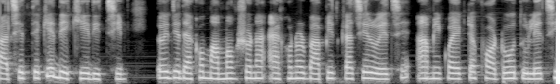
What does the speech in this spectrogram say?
কাছের থেকে দেখিয়ে দিচ্ছি। তো যে দেখো, মাম্মাম সোনা এখন ওর বাপির কাছে রয়েছে। আমি কয়েকটা ফটোও তুলেছি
